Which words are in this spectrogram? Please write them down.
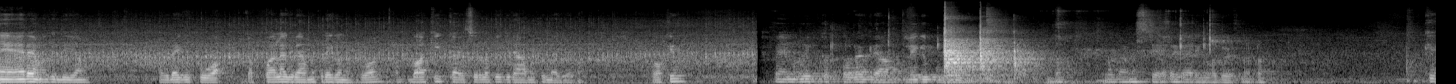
നേരെ നമുക്ക് എന്ത് ചെയ്യാം? അവിടേക്ക് പോവാം. കപ്പാല ഗ്രാമത്തിലേക്ക് നമുക്ക് പോവാം. ബാക്കി കാഴ്ചകളൊക്കെ ഗ്രാമത്തിൽ നിന്ന് നോക്കാം ഓക്കെ അപ്പം നമ്മൾ കപ്പാല ഗ്രാമത്തിലേക്ക് പോവാം. അപ്പം ഇവിടെയാണ് സ്റ്റേറ് കാര്യങ്ങളൊക്കെ വരുന്നത് കേട്ടോ ഓക്കെ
